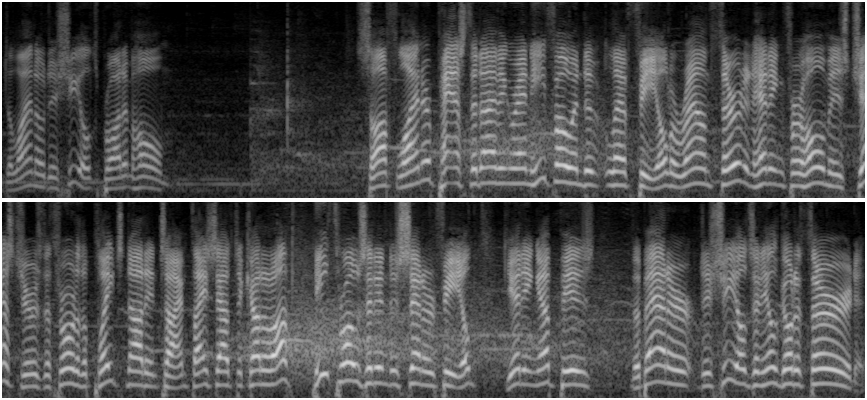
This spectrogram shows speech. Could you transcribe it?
Delino DeShields brought him home. Soft liner past the diving Rengifo into left field. Around third and heading for home is Chester as the throw to the plate's not in time. Thice out to cut it off. He throws it into center field. Getting up is the batter DeShields and he'll go to third.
